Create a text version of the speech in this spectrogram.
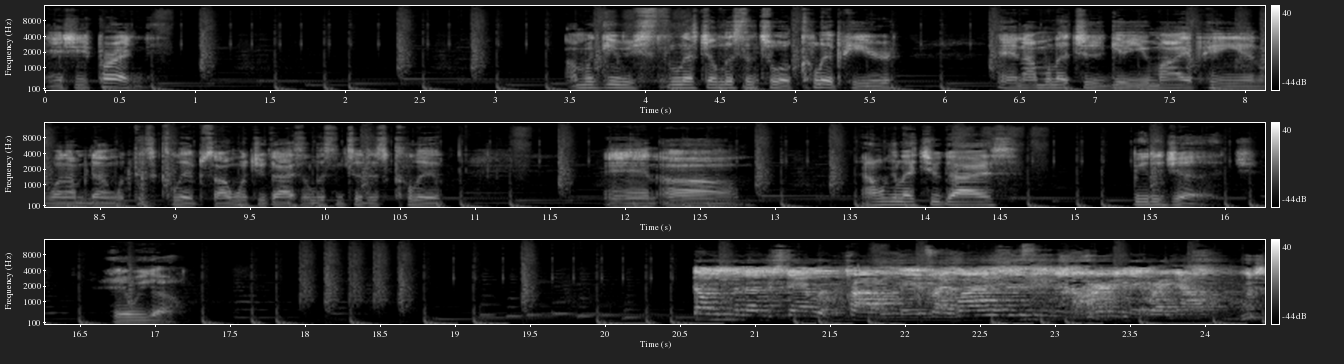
and she's pregnant? I'm gonna give you let you listen to a clip here, and I'm gonna let you give you my opinion when I'm done with this clip. So I want you guys to listen to this clip, and um, I'm gonna let you guys be the judge. Here we go. don't even understand what the problem is. Like, why is this even an argument right now? Which,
